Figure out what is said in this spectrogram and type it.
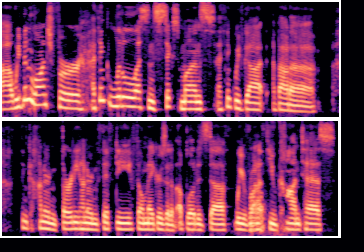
Uh, we've been launched for I think a little less than six months. I think we've got about a think 130, 150 filmmakers that have uploaded stuff. We've run Wow. a few contests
